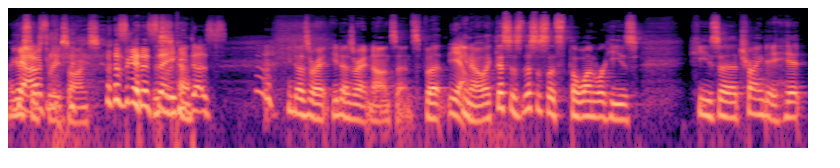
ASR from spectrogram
I guess Yeah, I there's was three songs. I was gonna is say he kinda- does. He does write. He does write nonsense, but Yeah. you know, like this is this is the one where he's he's uh, trying to hit.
